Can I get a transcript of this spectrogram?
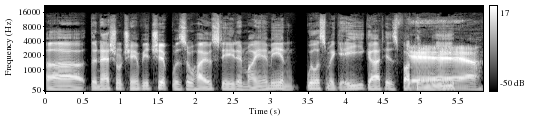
uh, the national championship was Ohio State and Miami and Willis McGahee got his fucking knee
